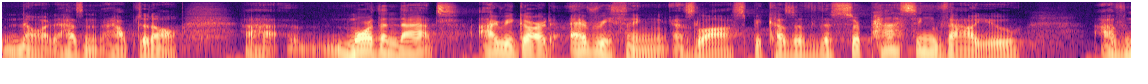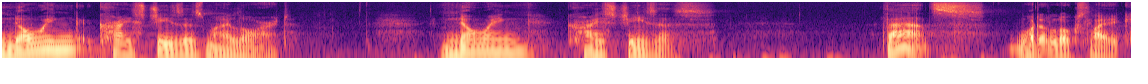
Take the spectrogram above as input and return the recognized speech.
no, it hasn't helped at all. Uh, more than that, I regard everything as loss because of the surpassing value of knowing Christ Jesus, my Lord. Knowing Christ Jesus. That's what it looks like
